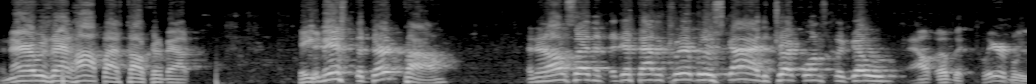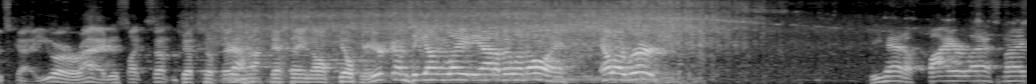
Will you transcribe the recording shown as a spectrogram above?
And there was that hop I was talking about. He missed the dirt pile. And then all of a sudden, just out of clear blue sky, the truck wants to go. Out of the clear blue sky. You are right. It's like something jumps up there and knocked that thing off kilter. Here comes a young lady out of Illinois, Ella Roach. He had a fire last night,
